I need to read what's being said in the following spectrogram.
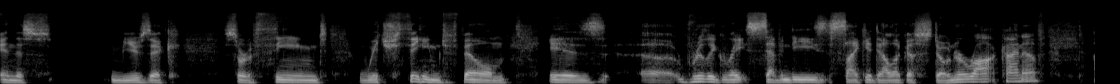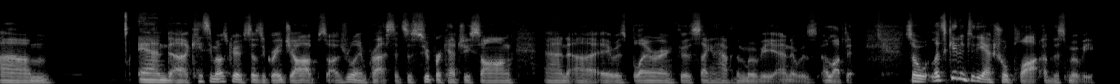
in this music sort of themed witch themed film is a really great 70s psychedelic stoner rock kind of um, and uh, Kacey Musgraves does a great job. So I was really impressed. It's a super catchy song, and uh, it was blaring through the second half of the movie, and it was I loved it. So let's get into the actual plot of this movie.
